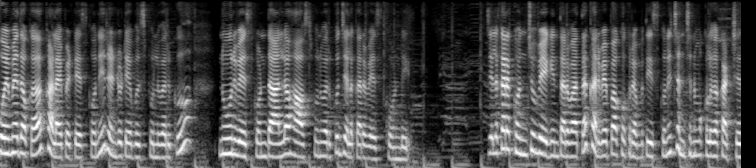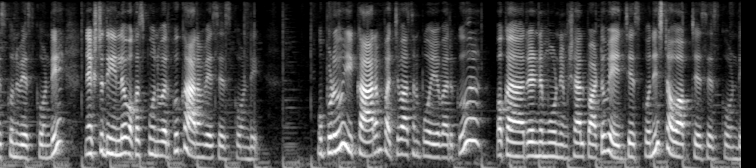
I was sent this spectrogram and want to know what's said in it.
పొయ్యి మీద ఒక కళాయి పెట్టేసుకొని రెండు టేబుల్ స్పూన్ల వరకు నూనె వేసుకోండి. దానిలో హాఫ్ స్పూన్ వరకు జీలకర్ర వేసుకోండి. జీలకర్ర కొంచెం వేగిన తర్వాత కరివేపాకు ఒక రెమ్మ తీసుకొని చిన్న చిన్న ముక్కలుగా కట్ చేసుకొని వేసుకోండి. నెక్స్ట్ దీనిలో ఒక స్పూన్ వరకు కారం వేసేసుకోండి. ఇప్పుడు ఈ కారం పచ్చివాసన పోయే వరకు ఒక రెండు మూడు నిమిషాల పాటు వేయించేసుకొని స్టవ్ ఆఫ్ చేసేసుకోండి.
